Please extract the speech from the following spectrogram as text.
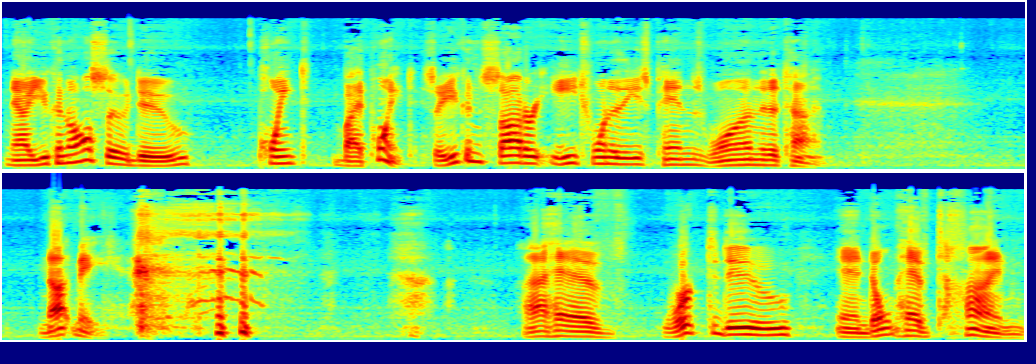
Now you can also do point by point. So you can solder each one of these pins one at a time. Not me. I have work to do and don't have time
